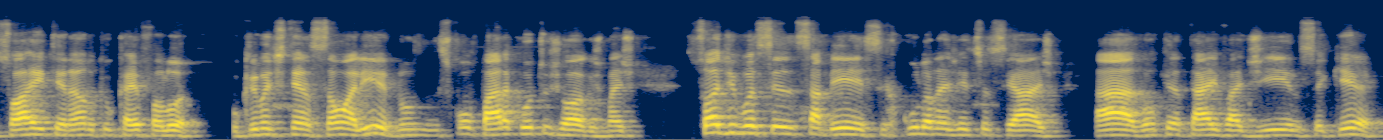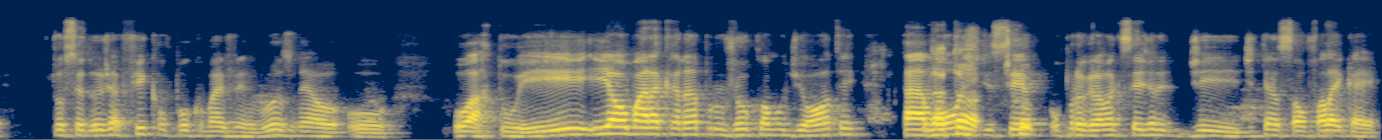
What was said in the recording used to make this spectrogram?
só reiterando o que o Caio falou, o clima de tensão ali não se compara com outros jogos, mas só de você saber, circula nas redes sociais, ah, vão tentar invadir, não sei o quê, torcedor já fica um pouco mais nervoso, né? O, o, o Arthur. E ir ao Maracanã para um jogo como o de ontem está longe de ser desculpa. um programa que seja de, de tensão. Fala aí, Caio.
